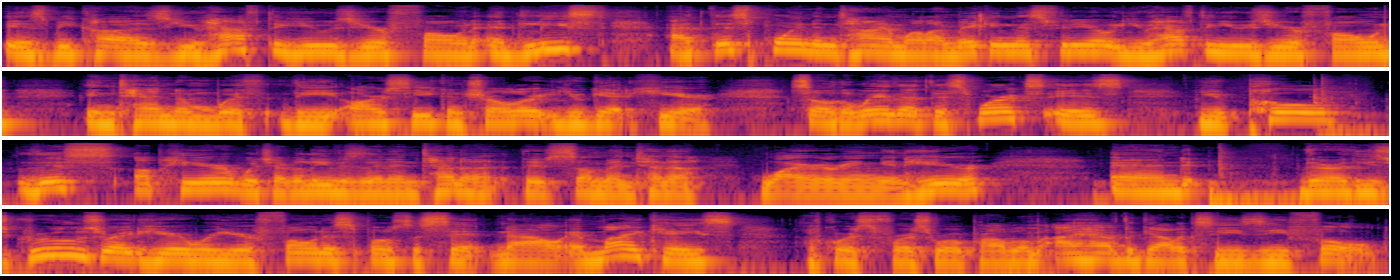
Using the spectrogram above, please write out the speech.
is because you have to use your phone, at least at this point in time while I'm making this video, you have to use your phone in tandem with the RC controller you get here. So the way that this works is you pull this up here, which I believe is an antenna. There's some antenna wiring in here. And there are these grooves right here where your phone is supposed to sit. Now, in my case, of course, first world problem, I have the Galaxy Z Fold.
